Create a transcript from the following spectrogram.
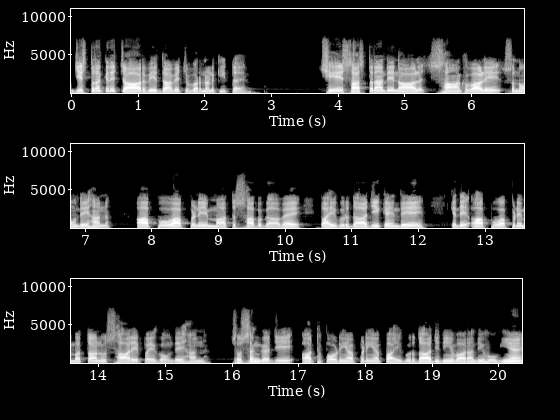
ਜਿਸ ਤਰ੍ਹਾਂ ਕਹਿੰਦੇ, ਚਾਰ ਵੇਦਾਂ ਵਿੱਚ ਵਰਣਨ ਕੀਤਾ ਹੈ। ਛੇ ਸ਼ਾਸਤਰਾਂ ਦੇ ਨਾਲ ਸਾਖ ਵਾਲੇ ਸੁਣਾਉਂਦੇ ਹਨ, ਆਪੋ ਆਪਣੇ ਮਤ ਸਭ ਗਾਵੇ। ਭਾਈ ਗੁਰਦਾਸ ਜੀ ਕਹਿੰਦੇ ਕਹਿੰਦੇ, ਆਪੋ ਆਪਣੇ ਮਤਾਂ ਨੂੰ ਸਾਰੇ ਪਏ ਗਾਉਂਦੇ ਹਨ। ਸੋ ਸੰਗਤ ਜੀ, ਅੱਠ ਪੌੜੀਆਂ ਆਪਣੀਆਂ ਭਾਈ ਗੁਰਦਾਸ ਜੀ ਦੀਆਂ ਵਾਰਾਂ ਦੀ ਹੋ ਗਈਆਂ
